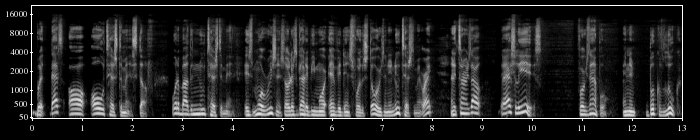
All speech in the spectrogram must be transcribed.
But that's all Old Testament stuff. What about the New Testament? It's more recent, so there's got to be more evidence for the stories in the New Testament, right? And it turns out there actually is. For example, in the book of Luke,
